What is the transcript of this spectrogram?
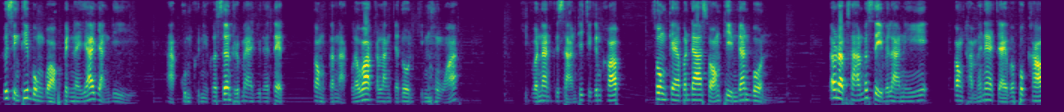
คือสิ่งที่บ่งบอกเป็นนัยยะอย่างดี หากคุณคือนิวคาสเซิลหรือแมนยูไนเต็ดต้องตระหนักแล้วว่ากำลังจะโดนกินหัว คิดว่านั่นคือสารที่เจอเกนครอปส่งแก่บรรดา 2 ทีมด้านบนแล้วอันดับ3และ4เวลานี้ต้องทำให้แน่ใจว่าพวกเขา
